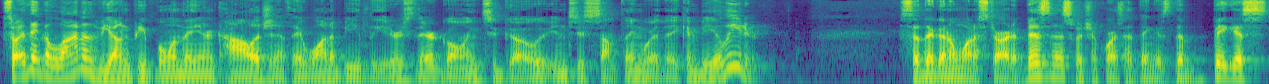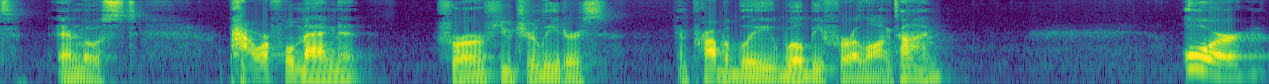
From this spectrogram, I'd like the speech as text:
So I think a lot of young people, when they're in college and if they want to be leaders, they're going to go into something where they can be a leader. So they're going to want to start a business, which of course I think is the biggest and most powerful magnet for our future leaders and probably will be for a long time. Or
